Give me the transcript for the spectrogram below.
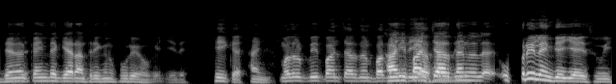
ਦਿਨ ਕਹਿੰਦੇ 11 ਤਰੀਕ ਨੂੰ ਪੂਰੇ ਹੋ ਗਏ ਜੀ ਇਹਦੇ। ਠੀਕ ਹੈ। ਹਾਂਜੀ। ਮਤਲਬ ਵੀ ਪੰਜ ਚਾਰ ਦਿਨ ਵੱਧ ਹਾਂਜੀ ਵੀ ਸਕਦੀ। ਹੈ। ਦਿਨ ਲ- ਉੱਪਰ ਹੀ ਲੈਂਦੀ ਜੀ ਇਹ ਸੂਈ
